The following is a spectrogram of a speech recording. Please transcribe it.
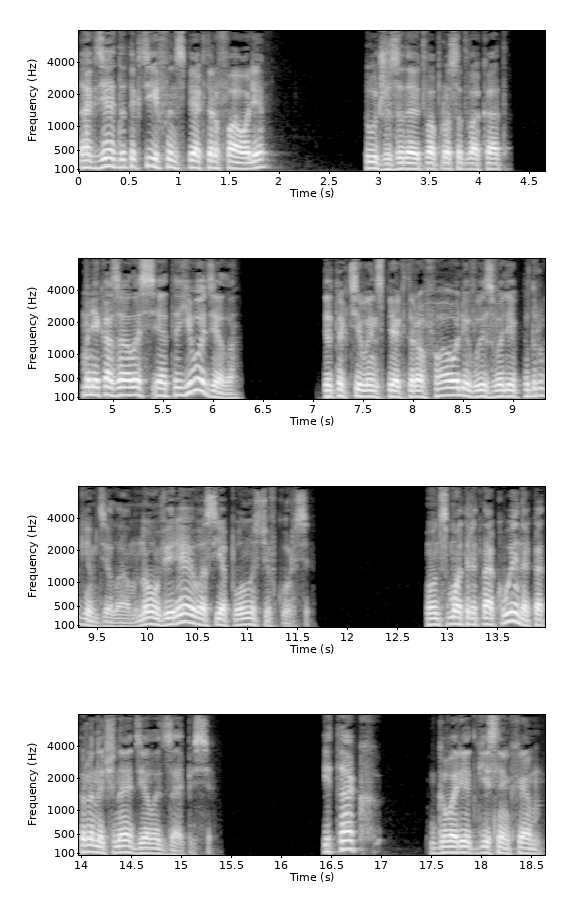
«А где детектив-инспектор Фаули?» Тут же задает вопрос адвокат. «Мне казалось, это его дело». Детектива-инспектора Фаули вызвали по другим делам, но, уверяю вас, я полностью в курсе. Он смотрит на Куина, который начинает делать записи. «Итак, — говорит Гислингхэм,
